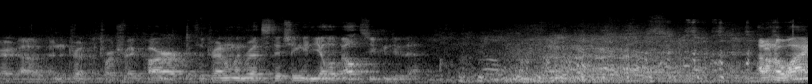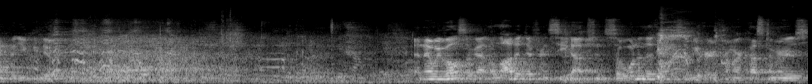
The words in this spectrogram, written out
uh, an, a torch red car with adrenaline red stitching and yellow belts, you can do that. I don't know why, but you can do it. And then we've also got a lot of different seat options. So one of the things that we heard from our customers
